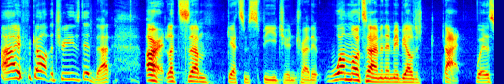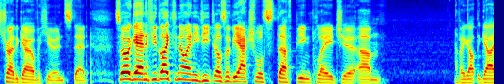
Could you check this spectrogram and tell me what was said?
I forgot the trees did that. All right, let's um get some speed here and try that one more time, and then maybe I'll just. All right, well, let's try the guy over here instead. So again, if you'd like to know any details of the actual stuff being played here, um, have I got the guy?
